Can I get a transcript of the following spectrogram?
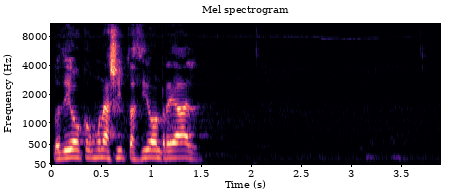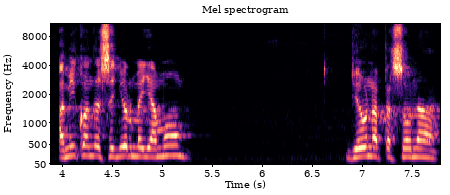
lo digo como una situación real. A mí cuando el Señor me llamó, yo era una persona,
